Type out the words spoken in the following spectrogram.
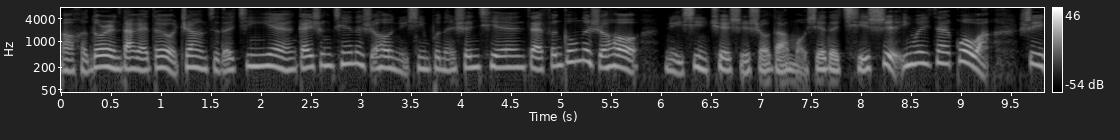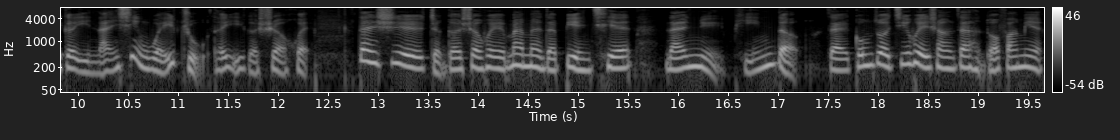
啊。很多人大概都有这样子的经验：该升迁的时候，女性不能升迁；在分工的时候，女性确实受到某些的歧视。因为在过往是一个以男性为主的一个社会，但是整个社会慢慢的变迁，男女平等，在工作机会上，在很多方面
